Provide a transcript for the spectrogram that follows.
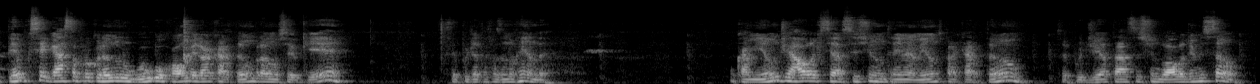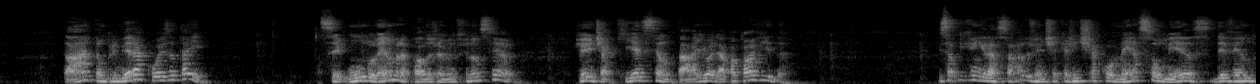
O tempo que você gasta procurando no Google qual o melhor cartão para não sei o que, você podia estar tá fazendo renda. O caminhão de aula que você assiste num treinamento para cartão, você podia estar tá assistindo aula de emissão. Tá? Então, primeira coisa tá aí. Segundo, lembra? Planejamento financeiro. Gente, aqui é sentar e olhar para tua vida. E sabe o que é engraçado, gente? É que a gente já começa o mês devendo.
